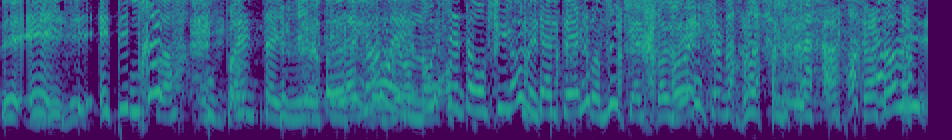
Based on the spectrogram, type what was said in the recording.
Et, et, t'es prête ou pas, le timing. Et là, il faut dire non. c'est ton fils qui t'appelle pour dire qu'elle crevait. non mais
